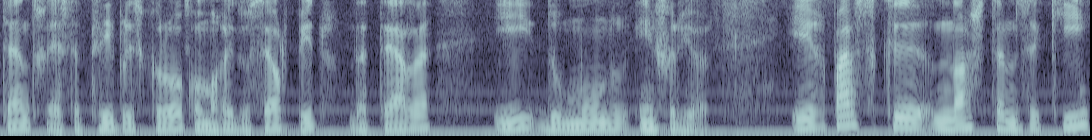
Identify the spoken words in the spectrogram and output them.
Tanto esta tríplice coroa como Rei do céu, repito, da terra e do mundo inferior. E repare-se que nós estamos aqui,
